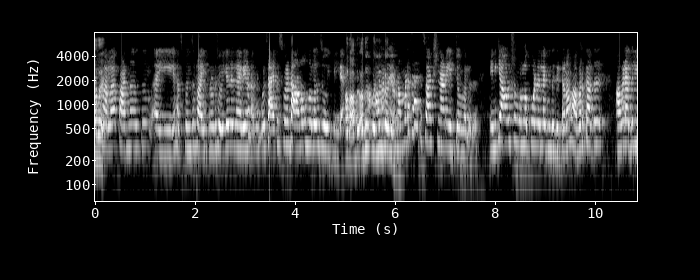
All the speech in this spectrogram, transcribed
അതെ. ഈ ഹസ്ബൻഡ്സും വൈഫിനോട് ചോദിക്കുന്ന കാര്യമാണ്. സാറ്റിസ്ഫൈഡ് ആണോ എന്നുള്ളത് ചോദിക്കില്ല. അത് അത് അത് വലിയൊരു കാര്യമാണ്. നമ്മുടെ സാറ്റിസ്ഫാക്ഷൻ ആണ് ഏറ്റവും വലുത്. എനിക്ക് ആവശ്യമുള്ളപ്പോഴെല്ലാം ഇത് കിട്ടണം. അവർക്കത് അവരതിൽ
